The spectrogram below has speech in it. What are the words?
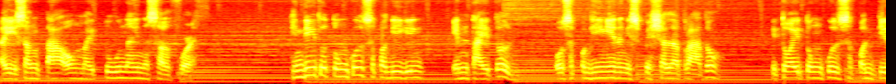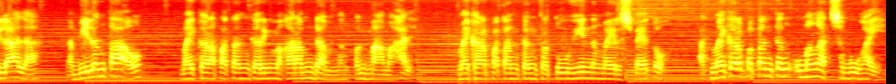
ay isang taong may tunay na self-worth. Hindi ito tungkol sa pagiging entitled o sa paghingi ng espesyal na trato. Ito ay tungkol sa pagkilala na bilang tao, may karapatan ka ring makaramdam ng pagmamahal. May karapatan kang tratuhin ng may respeto at may karapatan kang umangat sa buhay.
